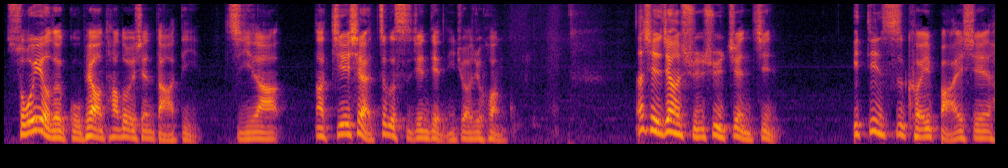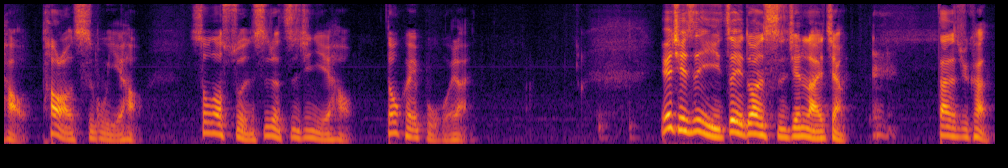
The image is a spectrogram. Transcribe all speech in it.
所有的股票它都会先打底急拉，那接下来这个时间点你就要去换股，那其实这样循序渐进。一定是可以把一些好套牢持股也好，受到损失的资金也好，都可以补回来。因为其实以这一段时间来讲，大家去看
